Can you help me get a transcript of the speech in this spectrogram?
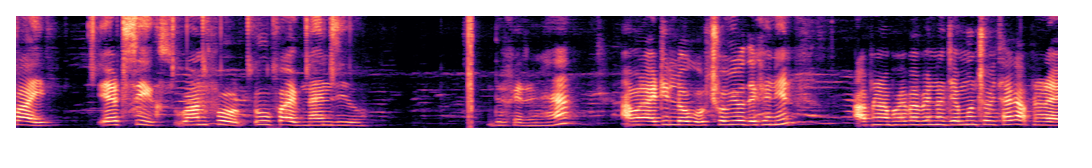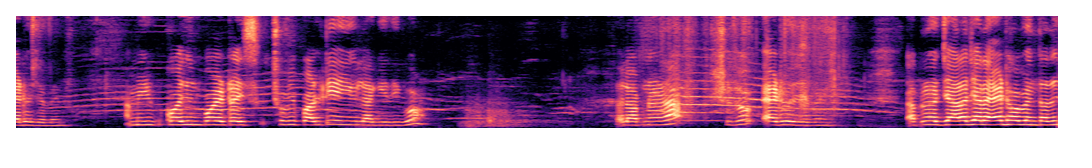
five eight six one four two five nine zero দেখে নিন হ্যাঁ? আমার আইটির লোক ছবিও দেখে নিন। আপনারা ভয় পাবেন না, যেমন ছবি থাকে, আপনারা অ্যাড হয়ে যাবেন। আমি কয়দিন পর এটা ছবি পাল্টিয়ে ই লাগিয়ে দিব। তাহলে আপনারা শুধু অ্যাড হয়ে যাবেন। আপনারা যারা যারা অ্যাড হবেন, তাদের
